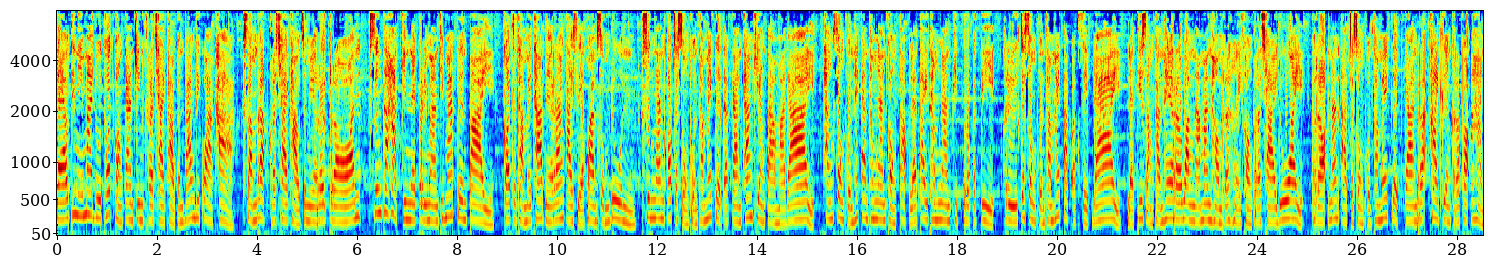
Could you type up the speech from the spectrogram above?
แล้วทีนี้มาดูโทษของการกินกระชายขาวกันบ้างดีกว่าค่ะสำหรับกระชายขาวจะมีรสร้อน ซึ่งถ้าหากกินในปริมาณที่มากเกินไป ก็จะทำให้ธาตุในร่างกายเสียความสมดุล ซึ่งนั่นก็จะส่งผลทำให้เกิดอาการข้างเคียงตามมาได้ ทั้งส่งผลให้การทำงานของตับและไตทำงานผิดปกติ หรือจะส่งผลทำให้ตับอักเสบได้ และที่สำคัญให้ระวังน้ำมันหอมระเหยของกระชายด้วย เพราะนั่นอาจจะส่งผลทำให้เกิดการระคายเคืองกระเพาะอาหาร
